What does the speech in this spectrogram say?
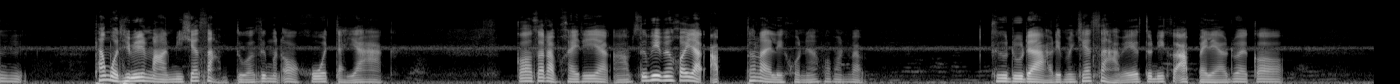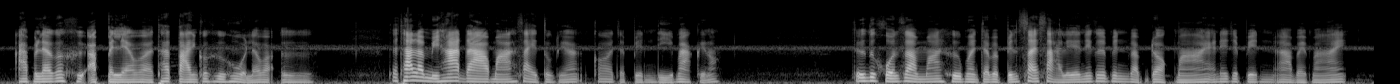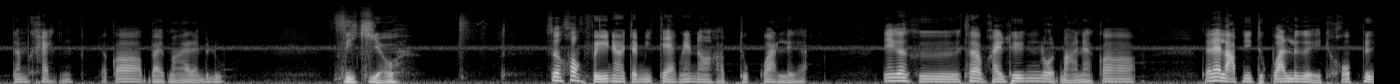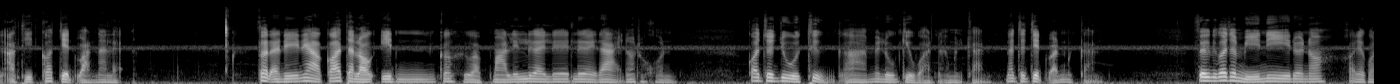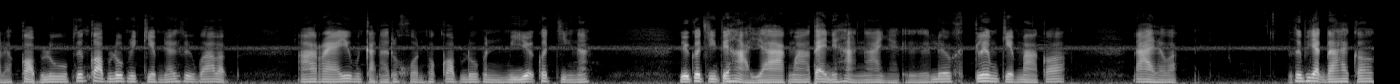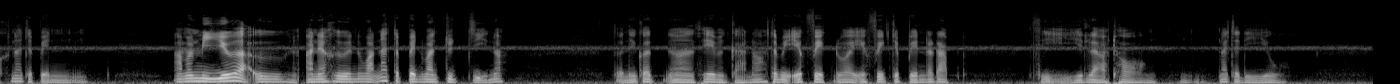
ทั้งหมดที่ไม่ได้มามีแค่สามตัว ซึ่งมันออกโคตรจะยาก ก็สำหรับใครที่อยากอัพซึ่งพี่ไม่ค่อยอยากอัพเท่าไหร่เลยคนเนี้ยเพราะมันแบบ คือดูดาวดิมันแค่สามเองตัวนี้ก็อัพไปแล้วด้วยก็ อัพไปแล้วก็คืออัพไปแล้วอะถ้าตันก็คือโหดแล้วอะเออ แต่ถ้าเรามีห้าดาวมาใส่ตรงเนี้ย ก็จะเป็นดีมากเลยเนาะซึ่งทุกคนสามารถคือมันจะแบบเป็นสายๆเลยอันนี้ก็จะเป็นแบบดอกไม้ อันนี้จะเป็นอ่าใบไม้น้ำแข็ง แล้วก็ใบไม้อะไรไม่รู้ สีเขียว ส่วนของฟรีเนี่ยจะมีแจกแน่นอนครับ ทุกวันเลยอะนี่ก็คือสำหรับใครที่โหลดมาเนี่ยก็จะได้รับนี้ทุกวันเลย ครบหนึ่งอาทิตย์ก็เจ็ดวันนั่นแหละ ส่วนอันนี้เนี่ยก็จะล็อกอินก็คือแบบมาเรื่อยๆเรื่อยๆได้นะทุกคน ก็จะอยู่ถึงอ่าไม่รู้กี่วันนะเหมือนกัน น่าจะเจ็ดวันเหมือนกัน ซึ่งนี่ก็จะมีนี่ด้วยเนาะเขาเรียกว่าอะไรกรอบรูป ซึ่งกรอบรูปในเกมเนี้ยก็คือว่าแบบ อาแรอยู่เหมือนกันนะทุกคนเพราะกรอบรูปมันมีเยอะก็จริงนะเยอะก็จริงแต่หายากมากแต่อันนี้หาง่ายไงเออเริ่มเริ่มเกมมาก็ได้แล้วอะซึ่งพี่อยากได้ก็น่าจะเป็นอะมันมีเยอะเอออันนี้คือวันน่าจะเป็นวันจุดจีเนาะตัวนี้ก็เท่เหมือนกันเนาะจะมีเอฟเฟกด้วยเอฟเฟกจะเป็นระดับสีแล้วทอง น่าจะดีอยู่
